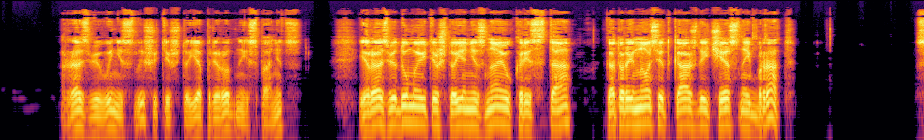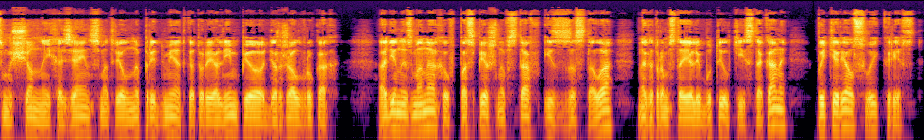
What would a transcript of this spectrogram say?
— Разве вы не слышите, что я природный испанец? И разве думаете, что я не знаю креста, который носит каждый честный брат? — Смущенный хозяин смотрел на предмет, который Олимпио держал в руках. Один из монахов, поспешно встав из-за стола, на котором стояли бутылки и стаканы, потерял свой крест.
